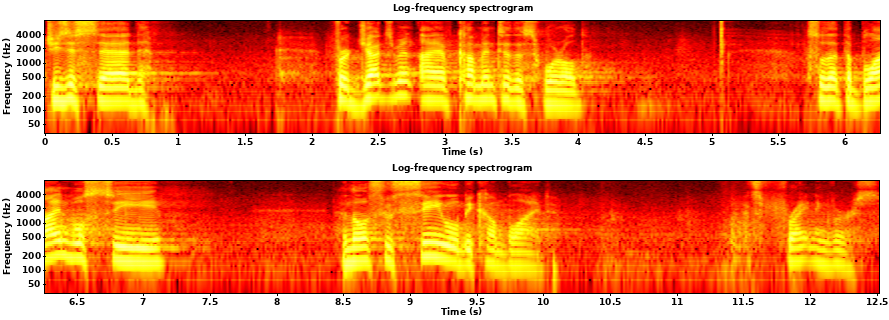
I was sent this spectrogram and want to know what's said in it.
Jesus said, For judgment I have come into this world, so that the blind will see, and those who see will become blind. That's a frightening verse,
